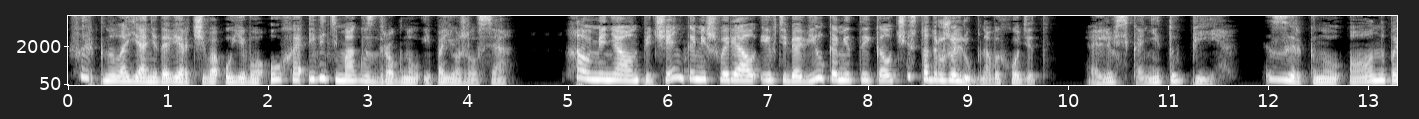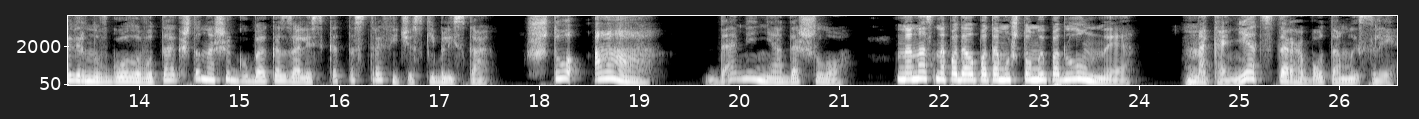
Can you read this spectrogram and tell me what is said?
Фыркнула я недоверчиво у его уха, и ведьмак вздрогнул и поежился. А у меня он печеньками швырял и в тебя вилками тыкал, чисто дружелюбно выходит. «Люська, не тупи!» Зыркнул он, повернув голову так, что наши губы оказались катастрофически близко. «Что? А, До меня дошло. На нас нападал потому, что мы подлунные. Наконец-то работа мысли!»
